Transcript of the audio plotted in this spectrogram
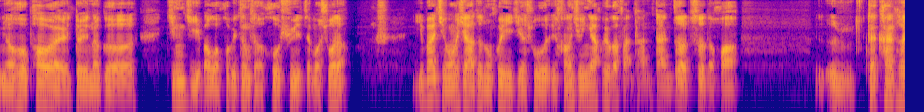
然后鲍威尔对那个经济包括货币政策后续怎么说的。一般情况下，这种会议结束，行情应该会有个反弹。但这次的话，嗯，再看它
